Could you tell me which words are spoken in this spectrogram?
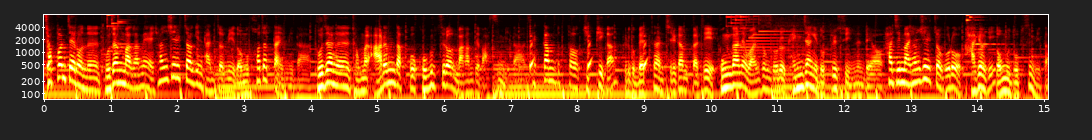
첫 번째로는 도장 마감의 현실적인 단점이 너무 커졌다입니다. 도장은 정말 아름답고 고급스러운 마감재 맞습니다. 색감부터 깊이감 그리고 매트한 질감까지 공간의 완성도를 굉장히 높일 수 있는데요. 하지만 현실적으로 가격이 너무 높습니다.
